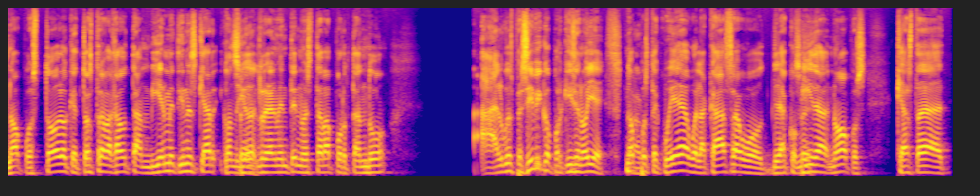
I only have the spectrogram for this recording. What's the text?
no, pues todo lo que tú has trabajado también me tienes que dar cuando Sí. yo realmente no estaba aportando a algo específico, porque dicen, oye, no, Claro. pues te cuida o la casa o de la comida, no, pues que hasta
